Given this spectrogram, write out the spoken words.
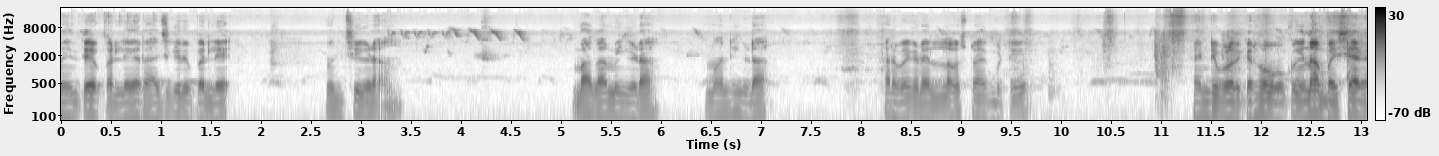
ಮೆಂತ್ಯ ಪಲ್ಯ ರಾಜಗಿರಿ ಪಲ್ಯ ಮುಂಚಿ ಗಿಡ, ಬಾದಾಮಿ ಗಿಡ, ಮನಿ ಗಿಡ ಕರಿಬೇ ಗಿಡ ಎಲ್ಲವಷ್ಟು ಹಾಕ್ಬಿಟ್ಟಿವಿ. ಹೆಂಡಿ ಬೆಳೆದಕ್ಕೆ ಹೋಗ್ಬೇಕು, ಇನ್ನೂ ಬೈಸಿಯಾಗ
